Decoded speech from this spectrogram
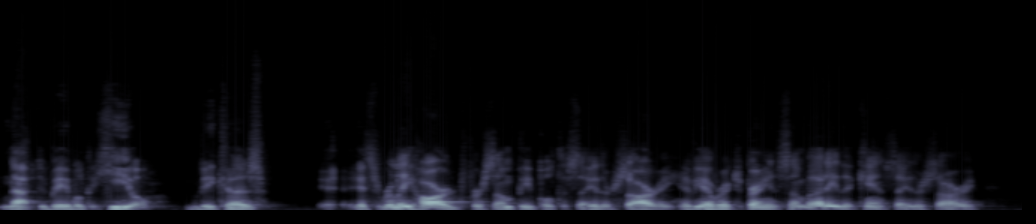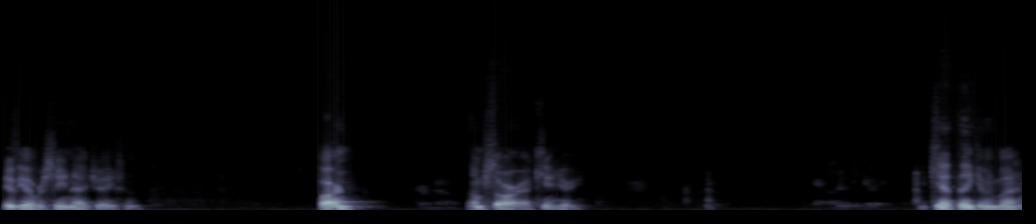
not to be able to heal because it's really hard for some people to say they're sorry. Have you ever experienced somebody that can't say they're sorry? Have you ever seen that, Jason? Pardon? I'm sorry, I can't hear you. You can't think of anybody?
